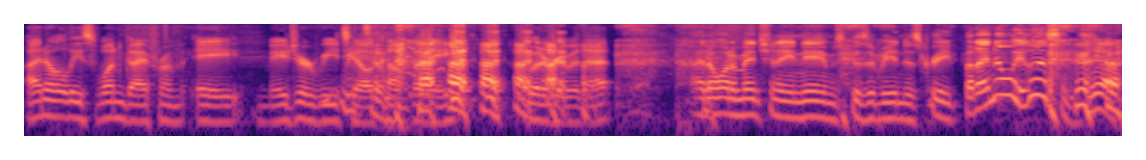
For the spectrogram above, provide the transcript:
I know at least one guy from a major retail company who would agree with that. I don't want to mention any names because it'd be indiscreet, but I know he listens. Yeah.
